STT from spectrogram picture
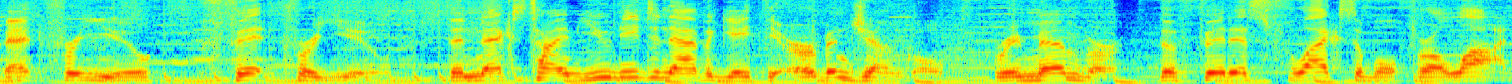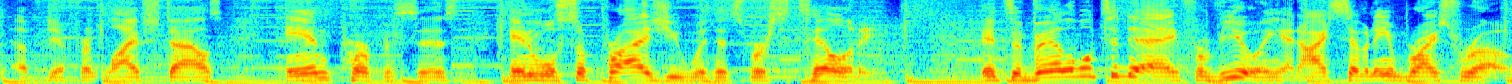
Meant for you, fit for you. The next time you need to navigate the urban jungle, remember the Fit is flexible for a lot of different lifestyles and purposes and will surprise you with its versatility. It's available today for viewing at I-70 and Bryce Road.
